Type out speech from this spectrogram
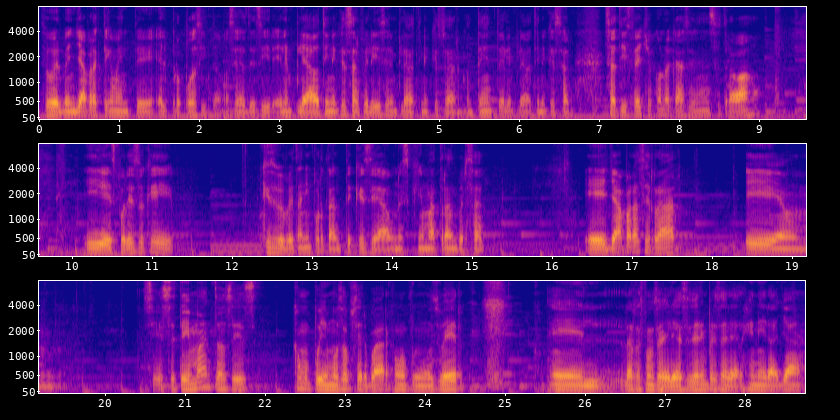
se vuelven ya prácticamente el propósito, o sea, es decir, el empleado tiene que estar feliz, el empleado tiene que estar contento, el empleado tiene que estar satisfecho con lo que hace en su trabajo. Y es por eso que, que se vuelve tan importante que sea un esquema transversal. Eh, ya para cerrar eh, um, este tema, entonces, como pudimos observar, como pudimos ver, la responsabilidad social empresarial genera ya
